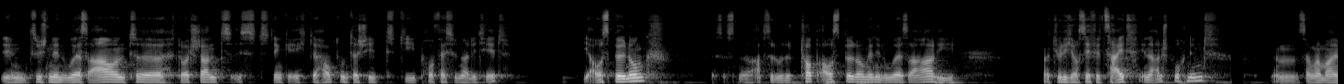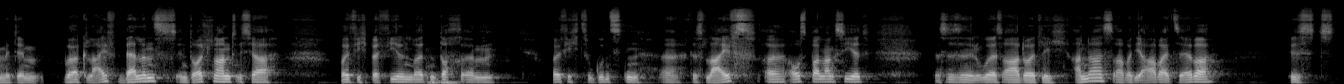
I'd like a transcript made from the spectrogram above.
in, zwischen den USA und äh, Deutschland ist, denke ich, der Hauptunterschied die Professionalität, die Ausbildung. Das ist eine absolute Top-Ausbildung in den USA, die natürlich auch sehr viel Zeit in Anspruch nimmt. Ähm, sagen wir mal, mit dem Work-Life-Balance in Deutschland ist ja häufig bei vielen Leuten doch ähm, häufig zugunsten äh, des Lives äh, ausbalanciert. Das ist in den USA deutlich anders, aber die Arbeit selber ist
